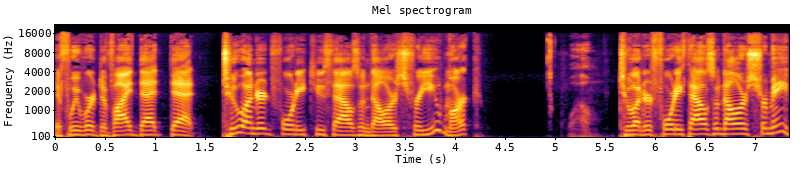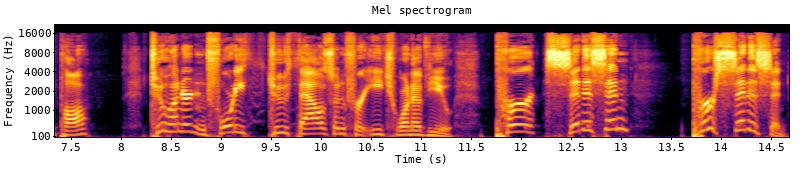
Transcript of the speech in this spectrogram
If we were to divide that debt, $242,000 for you, Mark. Wow. $240,000 for me, Paul. 242,000 for each one of you per citizen, per citizen.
